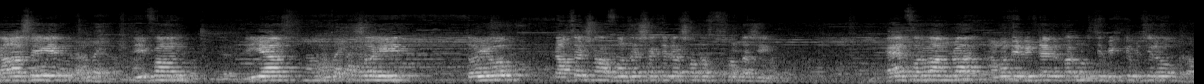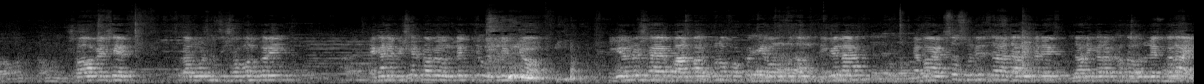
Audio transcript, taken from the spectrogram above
কালা শহীদ রিফন রিয়াজ, শহীদ, তৈয়ব রাসেল সহ পঞ্চাশ সদস্য সন্ত্রাসী। এরপরও আমরা আমাদের নির্ধারিত কর্মসূচি, বিক্ষোভ ছিল সমাবেশের কর্মসূচি সফল করি। এখানে বিশেষভাবে উল্লেখ উল্লেখ্য ইউএনও সাহেব বারবার কোনো পক্ষকে অনুমোদন দিবে না এবং একশো চল্লিশ দ্বারা জারি করে, জারি করার কথা উল্লেখ করায়।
